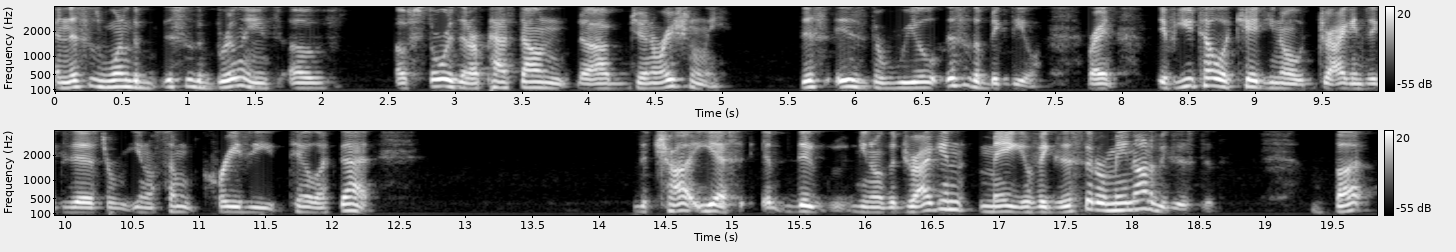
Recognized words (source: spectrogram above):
And this is one of the this is the brilliance of of stories that are passed down uh, generationally this is the real this is the big deal right if you tell a kid you know dragons exist or you know some crazy tale like that the child yes the you know the dragon may have existed or may not have existed but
